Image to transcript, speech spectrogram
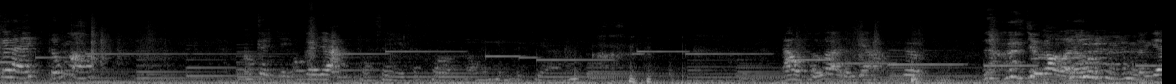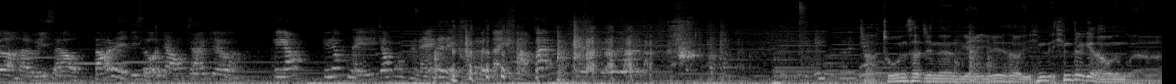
cái đây đúng không Ok chị ok chưa 동생 있어서 너무 힘들지 않아? chưa được chưa coi là được được chưa hay bị sao nói đi chị sửa cho không sao chưa Cái góc, cái góc này góc hồi nãy nó đẹp hơn là tại em mập á. 자 좋은 사진은 이게 이래서 힘들, 힘들게 나오는 거야 mà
